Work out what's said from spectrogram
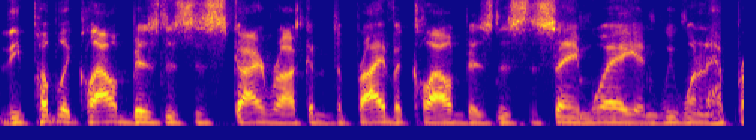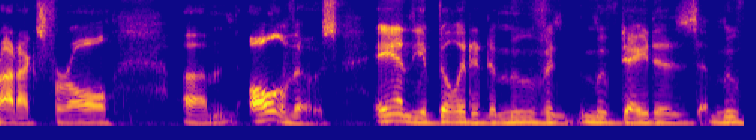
The public cloud business is skyrocketed. The private cloud business the same way, and we want to have products for all um, all of those, and the ability to move and move data, move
